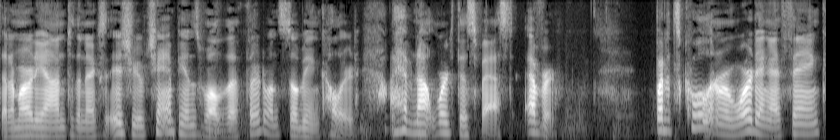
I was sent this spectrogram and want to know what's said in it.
that I'm already on to the next issue of Champions while the third one's still being colored. I have not worked this fast, ever. But it's cool and rewarding, I think,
